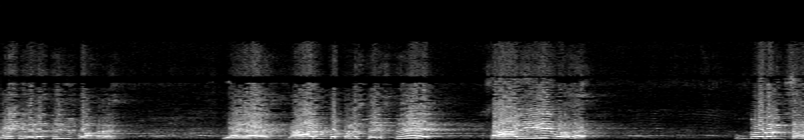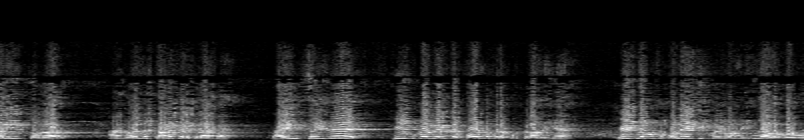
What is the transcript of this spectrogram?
வீட்டுகளை திரும்பி போங்கிறாரு. யாருட்ட பணத்தை எடுத்து சாலின்னு வர உங்களுடன் சாலின்னு சொல்றாரு. அங்க வந்து கணக்கு எடுக்கிறாங்க. தயவு செய்து திமுக போன் நம்பரை கொடுத்துறாதீங்க. வீட்டுல வந்து கொள்ளையடிச்சு போயிடுவாங்க இல்லாத போது.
